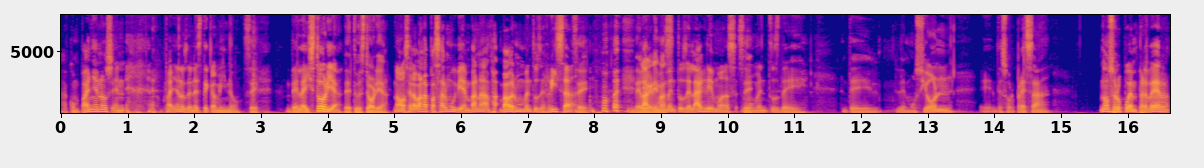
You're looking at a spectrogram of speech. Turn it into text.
Acompáñanos en, acompáñanos en este camino. Sí de la historia. De tu historia. No, se la van a pasar muy bien. Van a, va a haber momentos de risa. Sí. De lágrimas. momentos de lágrimas. Sí. Momentos de, de, de emoción, eh, de sorpresa. No se lo pueden perder.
